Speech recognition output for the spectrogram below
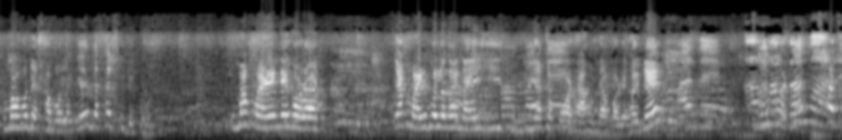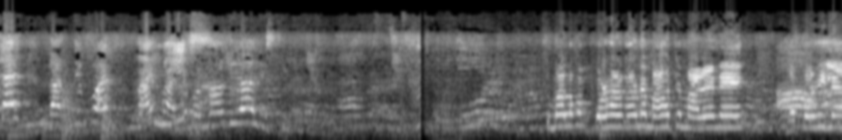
তোমাকো দেখাব লাগে দেখাইছো দেখোন তোমাক মাৰেনে ঘৰত ইয়াক মাৰিব লগা নাই ই ধুনীয়াকে পঢ়া শুনা কৰে হয়নে। তোমালোকক পঢ়াৰ কাৰণে মাহঁতে মাৰেনে নপঢ়িলে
